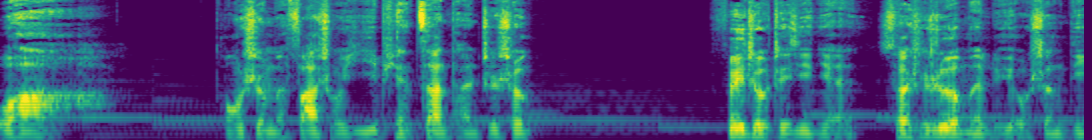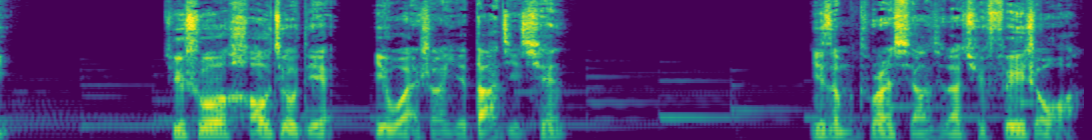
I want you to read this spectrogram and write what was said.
哇！同事们发出一片赞叹之声。非洲这几年算是热门旅游胜地，据说好酒店一晚上也大几千。你怎么突然想起来去非洲啊？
